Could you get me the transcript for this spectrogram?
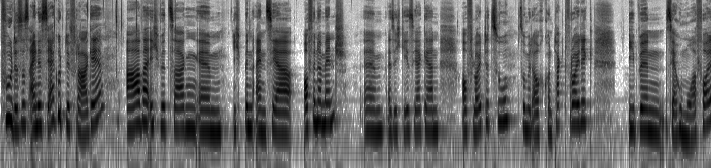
Puh, das ist eine sehr gute Frage, aber ich würde sagen, ähm, ich bin ein sehr offener Mensch. Ähm, also ich gehe sehr gern auf Leute zu, somit auch kontaktfreudig. Ich bin sehr humorvoll.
